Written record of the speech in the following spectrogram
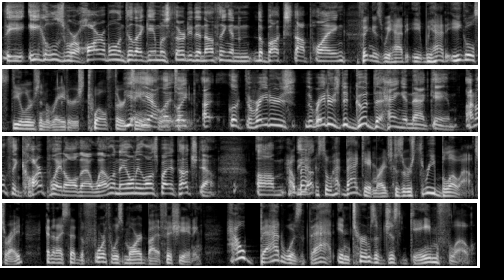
The Eagles were horrible until that game was 30 to nothing and the Bucks stopped playing. Thing is, we had we had Eagles, Steelers, and Raiders 12 13. Yeah, yeah. Like, like I, look, the Raiders. The Raiders did good to hang in that game. I don't think Carr played all that well, and they only lost by a touchdown. Um, How bad? so that game, right? Because there was three blowouts, right? And then I said the fourth was marred by officiating. How bad was that in terms of just game flow?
